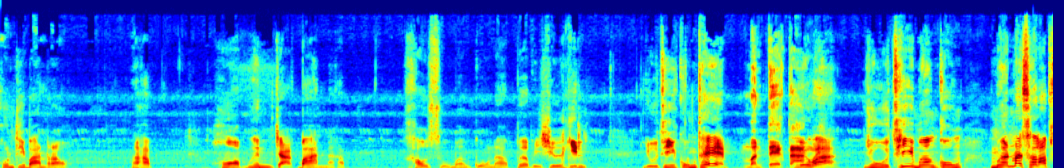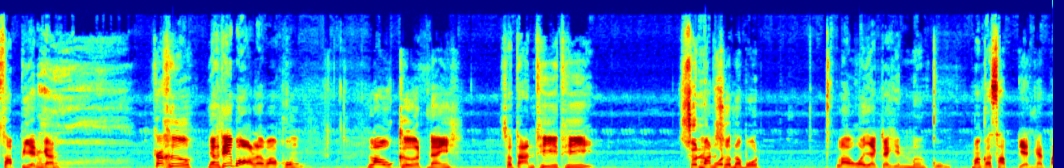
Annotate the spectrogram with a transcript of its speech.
คนที่บ้านเรานะครับ หอบเงินจากบ้านนะครับ เข้าสู่เมืองกรุงนะครับเพื่อไปซื้อกิน อยู่ที่กรุงเทพมันแตกต่างหรือว่าไมอยู่ที่เมืองกรุงเหมือนมันสลับสับเปลี่ยนกันอ๋อ ก็คืออย่างที่บอกเลยว่ากุ้งเราเกิดในสถานที่ที่ชนมันบทชนบท เราก็อยากจะเห็นเมืองกรุง มันก็สับเปลี่ยนกันไป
